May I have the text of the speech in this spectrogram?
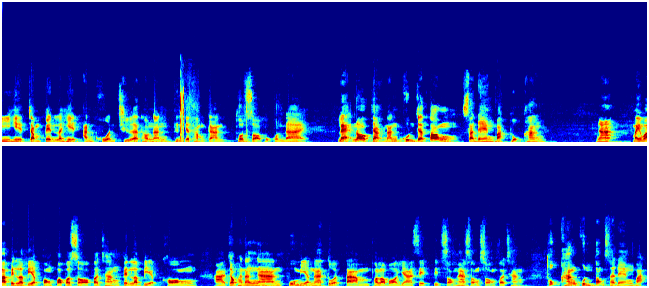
มีเหตุจำเป็นและเหตุอันควรเชื่อเท่านั้นถึงจะทำการทดสอบบุคคลได้ และนอกจากนั้นคุณจะต้องแสดงบัตรทุกครั้งนะฮะไม่ว่าเป็นระเบียบของปปสก็ช่างเป็นระเบียบของเจ้าพนักงานผู้มีอำนาจตรวจตามพรบยาเสพติด 2522 ก็ช่าง ทุกครั้งคุณต้องแสดงบัตร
